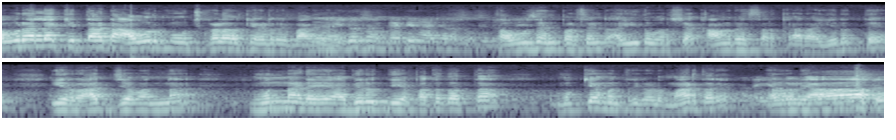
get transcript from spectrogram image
ಅವರಲ್ಲೇ ಕಿತ್ತಾಟ ಅವ್ರು ಮುಚ್ಕೊಳ್ಳೋ ಕೇಳ್ರಿ ಭಾಗ ತೌಸಂಡ್ ಪರ್ಸೆಂಟ್ ಐದು ವರ್ಷ ಕಾಂಗ್ರೆಸ್ ಸರ್ಕಾರ ಇರುತ್ತೆ. ಈ ರಾಜ್ಯವನ್ನು ಮುನ್ನಡೆ ಅಭಿವೃದ್ಧಿಯ ಪಥದತ್ತ ಮುಖ್ಯಮಂತ್ರಿಗಳು ಮಾಡ್ತಾರೆ ಅದರಲ್ಲಿ ಯಾವ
